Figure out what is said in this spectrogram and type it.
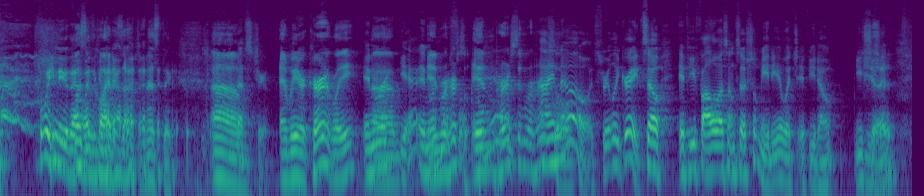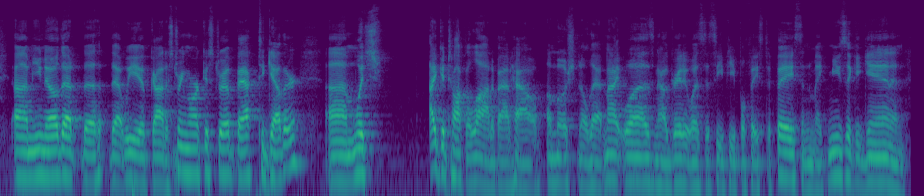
we knew that wasn't was quite as optimistic. Um, That's true. And we are currently In re- um, yeah, in, in rehearsal. rehearsal, in Yeah. person rehearsal. I know it's really great. So if you follow us on social media, which if you don't, you should, Um, you know that the that we have got a string orchestra back together, um, which. I could talk a lot about how emotional that night was and how great it was to see people face to face and make music again and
